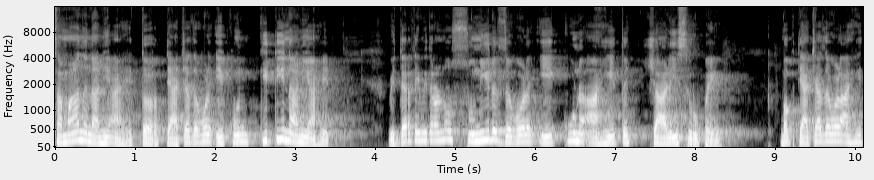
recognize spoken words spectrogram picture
समान नाणी आहेत. तर त्याच्याजवळ एकूण किती नाणी आहेत? विद्यार्थी मित्रांनो सुनील जवळ एकूण आहेत चाळीस रुपये. मग त्याच्याजवळ आहेत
